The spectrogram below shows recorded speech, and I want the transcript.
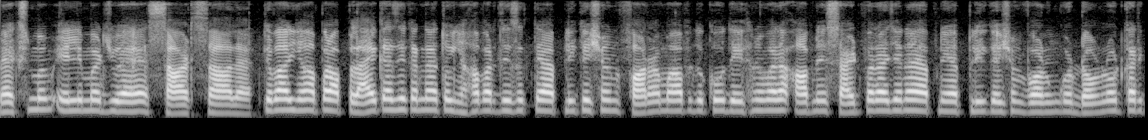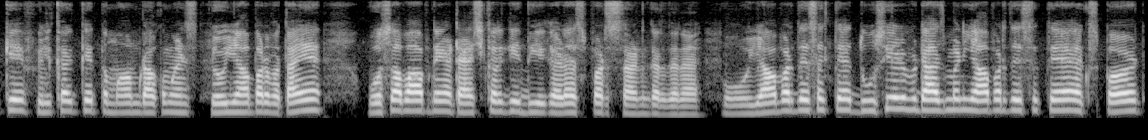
मैक्सिमम एलिमेंट जो है, साठ साल है। उसके बाद यहाँ पर अप्लाई कैसे करना है तो यहाँ पर देख सकते हैं एप्लीकेशन फॉर्म आपको देखने वाला आपने साइट पर आ जाना है, अपने एप्लीकेशन फॉर्म को डाउनलोड करके फिल करके तमाम डॉक्यूमेंट्स जो यहाँ पर बताए हैं, वो सब आपने अटैच करके दिए गए एड्रेस पर सेंड कर देना है। तो यहाँ पर देख सकते हैं, दूसरी एडवर्टाइजमेंट यहाँ पर देख सकते हैं एक्सपर्ट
